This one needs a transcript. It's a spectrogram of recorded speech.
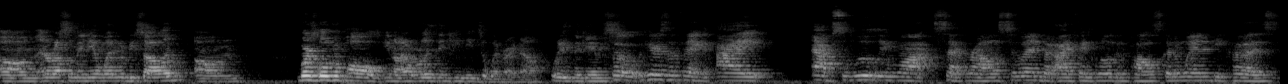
Um, and a WrestleMania win would be solid. Um, whereas Logan Paul, you know, I don't really think he needs a win right now. What do you think, James? So here's the thing. I absolutely want Seth Rollins to win, but I think Logan Paul's gonna win because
